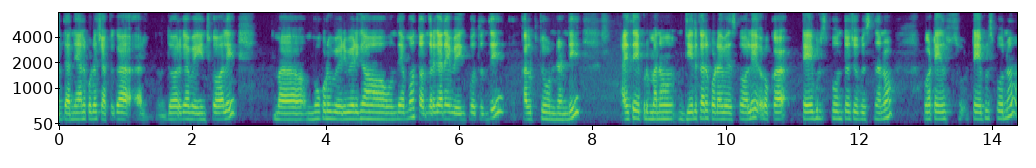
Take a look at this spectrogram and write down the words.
ధనియాలు కూడా చక్కగా దోరగా వేయించుకోవాలి. మా- మూకుడు వేడివేడిగా ఉందేమో తొందరగానే వేగిపోతుంది. కలుపుతూ ఉండండి. అయితే ఇప్పుడు మనం జీలకర్ర కూడా వేసుకోవాలి. ఒక టేబుల్ స్పూన్తో చూపిస్తున్నాను. ఒక టేబుల్ టేబుల్ స్పూను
